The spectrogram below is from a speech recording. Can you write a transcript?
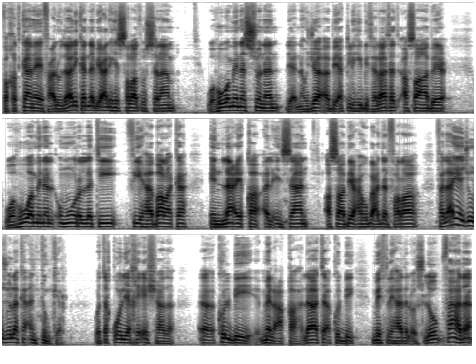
فقد كان يفعل ذلك النبي عليه الصلاة والسلام وهو من السنن لأنه جاء بأكله بثلاثة أصابع وهو من الأمور التي فيها بركة إن لعق الإنسان أصابعه بعد الفراغ فلا يجوز لك أن تنكر. وتقول يا أخي إيش هذا؟ آه، كل بملعقة لا تأكل بمثل هذا الأسلوب. فهذا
